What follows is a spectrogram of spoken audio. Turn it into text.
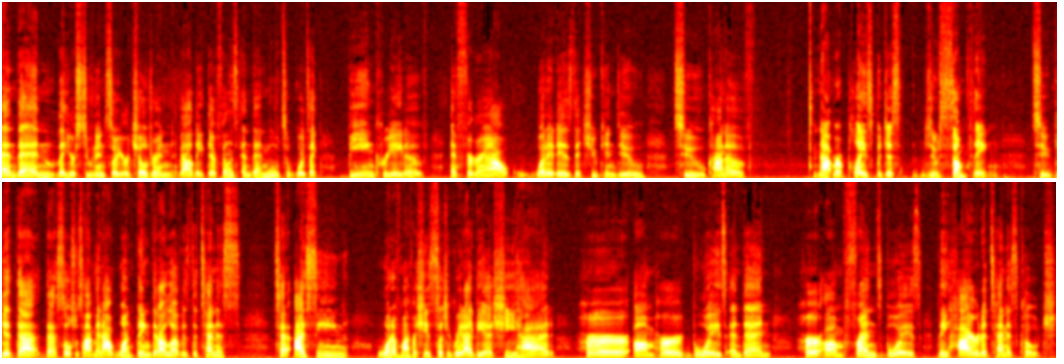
and then let your students or your children validate their feelings and then move towards like being creative and figuring out what it is that you can do to kind of not replace but just do something to get that that social time. And I one thing that I love is the tennis. Ten- I seen one of my friends she had such a great idea. She had her um her boys and then her um friends boys. They hired a tennis coach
